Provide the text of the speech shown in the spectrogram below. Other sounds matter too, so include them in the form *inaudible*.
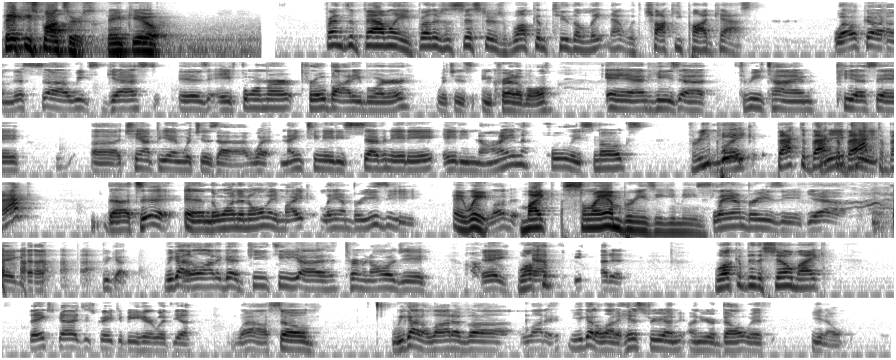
Thank you, sponsors. Thank you. Friends and family, brothers and sisters, welcome to the Late Night with Chalky podcast. Welcome. This uh, week's guest is a former pro bodyboarder, which is incredible. And he's a three time PSA uh, champion, which is uh, what, 1987, 88, 89? Holy smokes. Three Mike, back to back to back to back. That's it. And the one and only Mike Lambresi. Hey, wait, Love it. Mike Slam Breezy, you mean? Slambreezy, yeah. Hey, *laughs* God. We got we got a lot of good PT uh, terminology. Hey, Welcome. Got it. Welcome to the show, Mike. Thanks, guys. It's great to be here with you. Wow. So we got a lot of uh, a lot of you got a lot of history on, under your belt with you know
